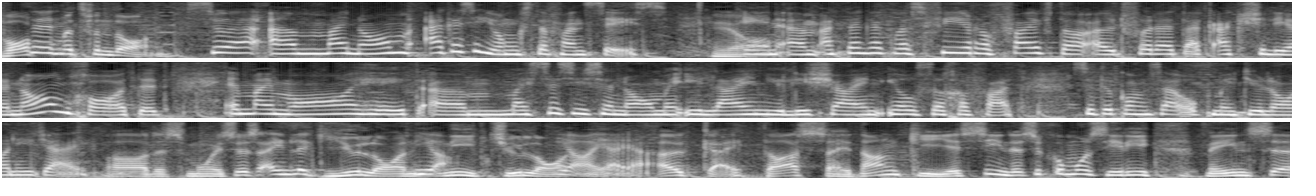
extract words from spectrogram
Waar so- kom dit vandaan? So, ehm um, my naam, ek is die jongste van 6. Ja. En ehm um, ek dink ek was 4 of 5 dae oud voordat ek actually 'n naam gehad het en my ma het ehm um, my sussie se name Elaine, Julisha en Ilse gevat. So toe kom sy op met Julani J. Ah, oh, dis mooi. So is eintlik Julani, Ja. nie Julani. Ja, ja, ja. Okay, daar's sy. Dankie. Jy sien, dis hoekom ons hierdie mense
